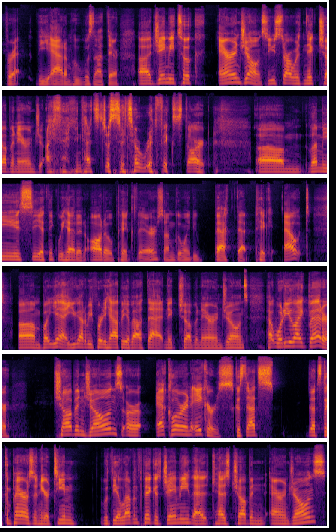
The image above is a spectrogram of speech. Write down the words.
for the Adam who was not there. Uh, Jamie took Aaron Jones. So you start with Nick Chubb and Aaron. Jo- I mean that's just a terrific start. Um, let me see. I think we had an auto pick there, so I'm going to back that pick out. Um, but yeah, you got to be pretty happy about that. Nick Chubb and Aaron Jones. How, what do you like better, Chubb and Jones or Ekeler and Akers? Because that's that's the comparison here. Team with the 11th pick is Jamey that has Chubb and Aaron Jones,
